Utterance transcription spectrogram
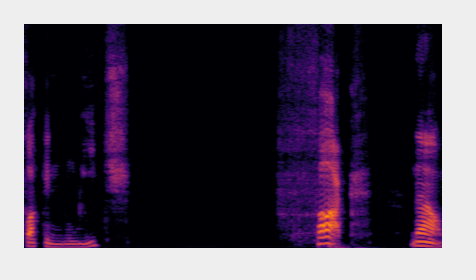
fucking leech. Fuck. Now,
